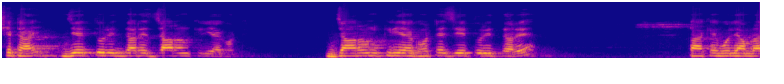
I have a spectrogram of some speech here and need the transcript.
সেটাই যে তরিদ্দারে জারণ ক্রিয়া ঘটে। জারণ ক্রিয়া ঘটে যে তরিদ্দারে তাকে বলি আমরা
